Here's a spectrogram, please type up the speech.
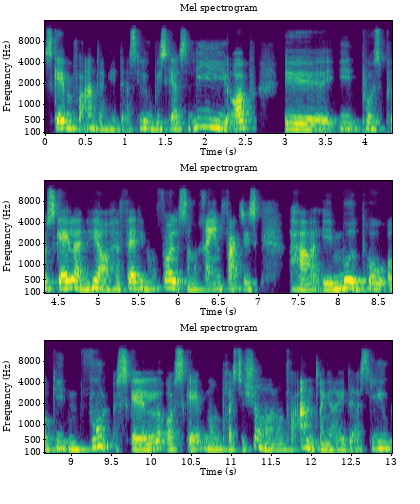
skabe en forandring i deres liv. Vi skal altså lige op øh, i, på, på skalaen her og have fat i nogle folk, som rent faktisk har øh, mod på at give den fuld skalle og skabe nogle præstationer og nogle forandringer i deres liv.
